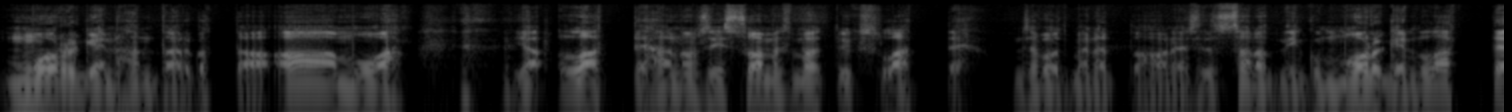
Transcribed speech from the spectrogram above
morgenhan tarkoittaa aamua ja lattehan on siis suomeksi yksi latte, niin sä voit mennä tuohon ja sitten jos sanot niin kuin morgen latte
